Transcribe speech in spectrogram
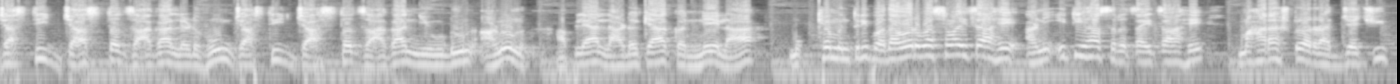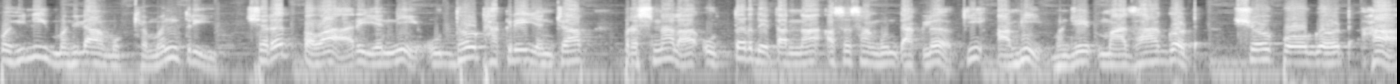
जास्तीत जास्त जागा लढवून जास्तीत जास्त जागा निवडून आणून आपल्या लाडक्या कन्येला मुख्यमंत्री पदावर बसवायचं आहे आणि इतिहास रचायचा आहे. महाराष्ट्र राज्याची पहिली महिला मुख्यमंत्री शरद पवार यांनी उद्धव ठाकरे यांच्या प्रश्नाला उत्तर देताना असं सांगून टाकलं की आम्ही म्हणजे माझा गट श प गट हा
